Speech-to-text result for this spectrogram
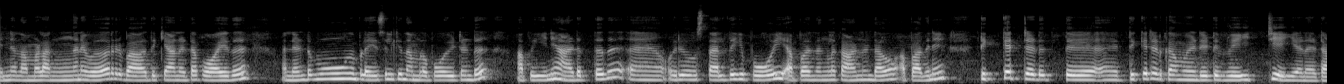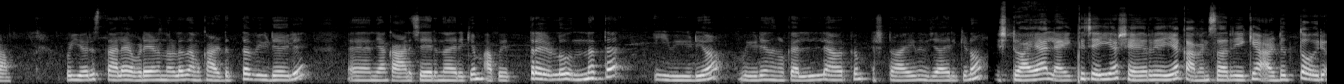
പിന്നെ നമ്മൾ അങ്ങനെ വേറൊരു ഭാഗത്തേക്കാണ് കേട്ടോ പോയത്. രണ്ട് മൂന്ന് പ്ലേസിലേക്ക് നമ്മൾ പോയിട്ടുണ്ട്. അപ്പോൾ ഇനി അടുത്തത് ഒരു സ്ഥലത്തേക്ക് പോയി അപ്പോൾ നിങ്ങൾ കാണുന്നുണ്ടാവും. അപ്പോൾ അതിന് ടിക്കറ്റ് എടുത്ത് ടിക്കറ്റ് എടുക്കാൻ വേണ്ടിയിട്ട് വെയിറ്റ് ചെയ്യണം കേട്ടോ. അപ്പോൾ ഈ ഒരു സ്ഥലം എവിടെയാണെന്നുള്ളത് നമുക്ക് അടുത്ത വീഡിയോയിൽ ഞാൻ കാണിച്ചു തരുന്നതായിരിക്കും. അപ്പോൾ ഇത്രയേ ഉള്ളൂ ഇന്നത്തെ ഈ വീഡിയോ. വീഡിയോ നിങ്ങൾക്ക് എല്ലാവർക്കും ഇഷ്ടമായി എന്ന് വിചാരിക്കണോ ഇഷ്ടമായാൽ ലൈക്ക് ചെയ്യുക ഷെയർ ചെയ്യുക കമൻസ് അറിയിക്കുക അടുത്ത ഒരു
